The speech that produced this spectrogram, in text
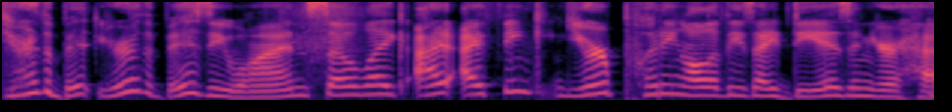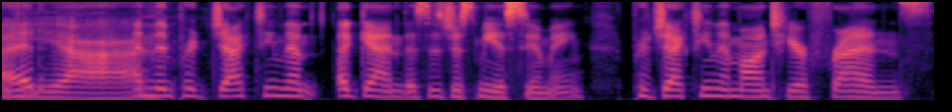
you're the bit you're the busy one. So like I, I think you're putting all of these ideas in your head Yeah. and then projecting them again, this is just me assuming, projecting them onto your friends.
